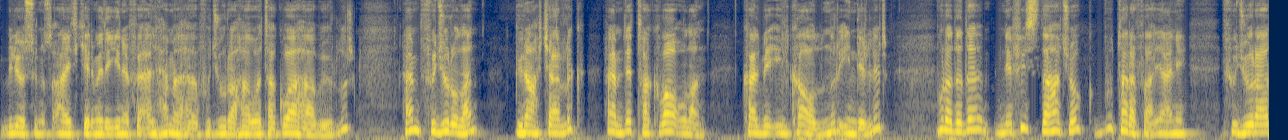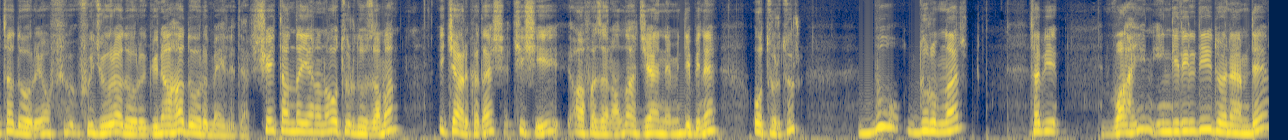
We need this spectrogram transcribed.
biliyorsunuz ayet-i kerimede yine fe elhemeha fucuraha ve takvaha buyurulur. Hem fücur olan günahkarlık hem de takva olan kalbe ilka olunur, indirilir. Burada da nefis daha çok bu tarafa yani fücurata doğru, fücura doğru, günaha doğru meyleder. Şeytan da yanına oturduğu zaman iki arkadaş kişiyi afazan Allah cehennemin dibine oturtur. Bu durumlar tabi vahyin indirildiği dönemde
